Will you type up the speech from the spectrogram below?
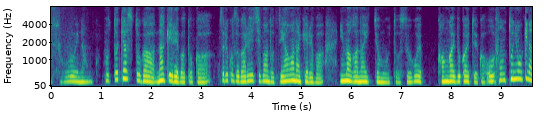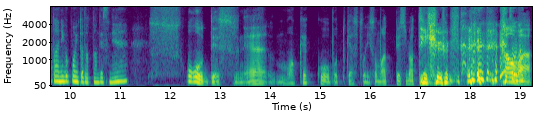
すごいなんか、ポッドキャストがなければとか、それこそ GarageBand と出会わなければ、今がないって思うと、すごい感慨深いというか、お、本当に大きなターニングポイントだったんですね。そうですね。まあ結構、ポッドキャストに染まってしまっている 感は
